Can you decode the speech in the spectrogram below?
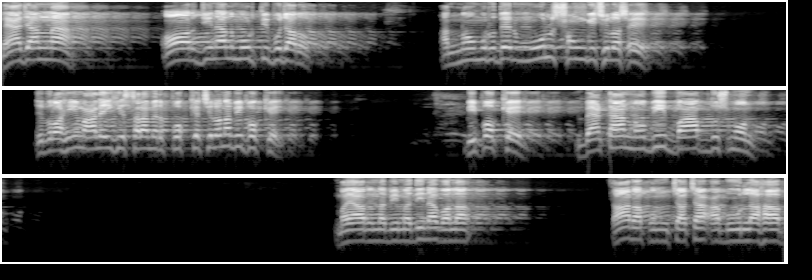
ভেজাল না। অরিজিনাল মূর্তি পূজারও। আর নমরুদের মূল সঙ্গী ছিল সে। ইব্রাহিম আলাইহিস ইসলামের পক্ষে ছিল না বিপক্ষে? বিপক্ষে। বেটা নবী, বাপ দুশ্মন। মায়ার নবী মদিনা বলা তার আপন চাচা আবু লাহাব।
